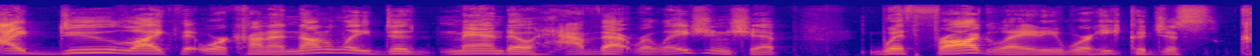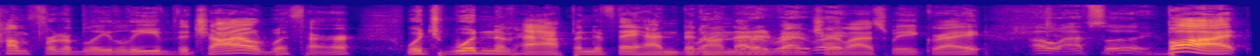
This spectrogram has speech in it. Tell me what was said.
I do like that we're kind of not only did Mando have that relationship with Frog Lady where he could just comfortably leave the child with her, which wouldn't have happened if they hadn't been Right, on that right, adventure right. last week, right? oh, absolutely. But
